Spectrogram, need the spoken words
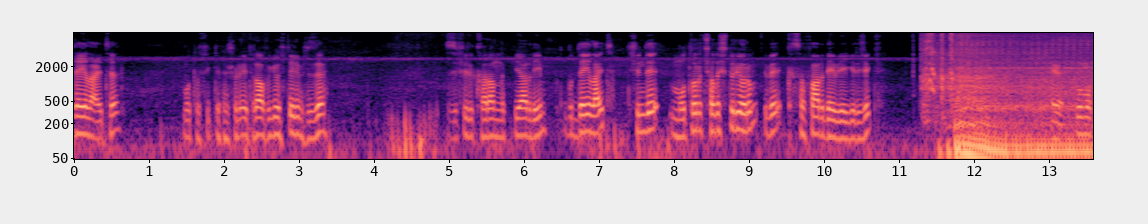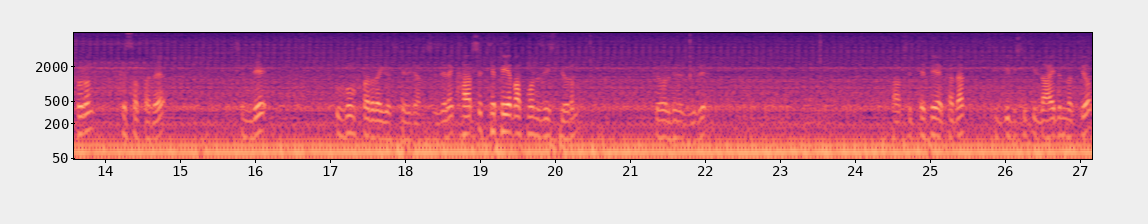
daylight'ı motosikletin şöyle etrafı göstereyim size. Zifiri karanlık bir yerdeyim. Bu daylight. Şimdi motoru çalıştırıyorum ve kısa far devreye girecek. Evet bu motorun kısa farı. Şimdi uzun farı da göstereceğim sizlere. Karşı tepeye bakmanızı istiyorum. Gördüğünüz gibi. Karşı tepeye kadar ciddi bir şekilde aydınlatıyor.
